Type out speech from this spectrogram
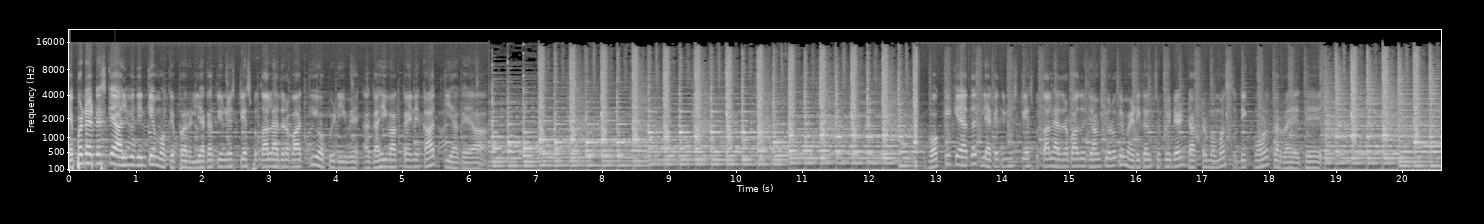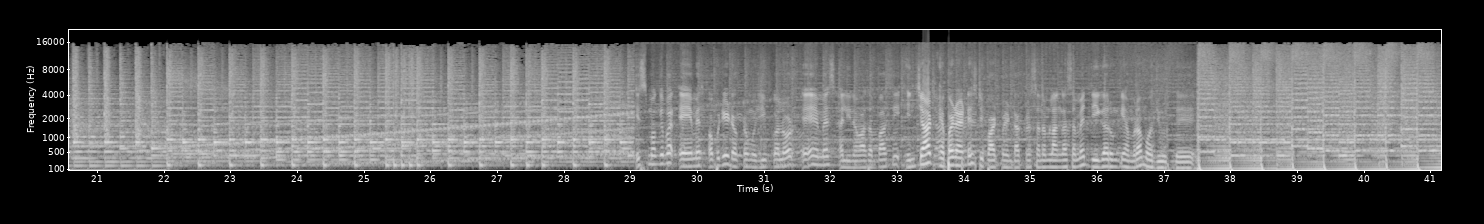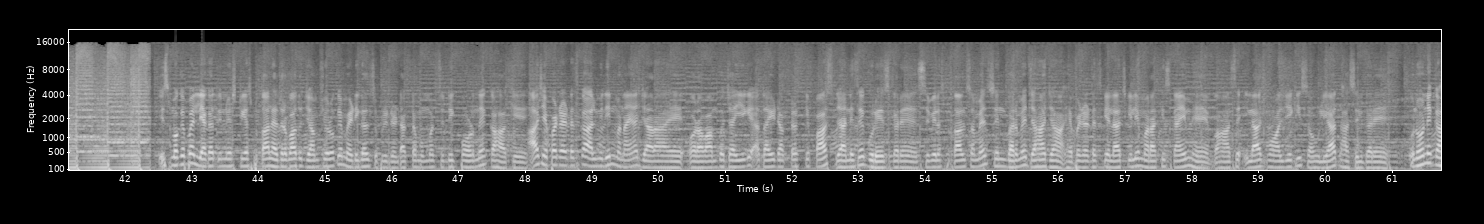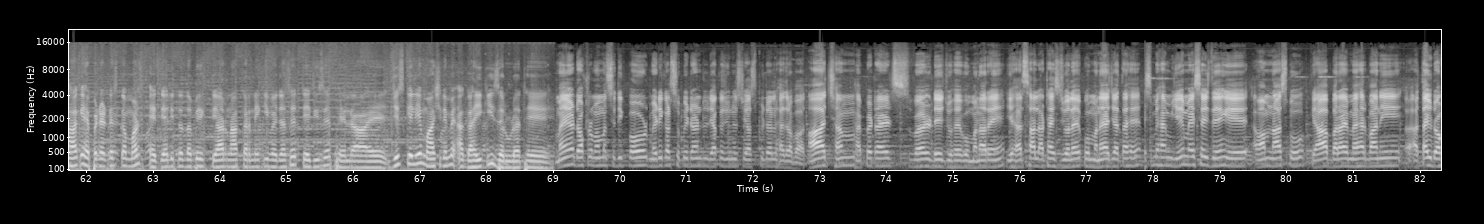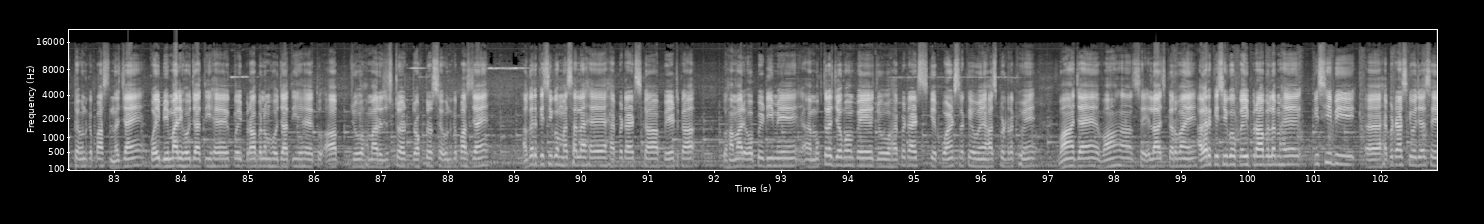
Hepatitis के आलमी दिन के मौके पर लियाकत यूनिवर्सिटी अस्पताल हैदराबाद की ओपीडी में आगाही वाक का इनका किया गया। वॉक की क्यादत लियाकत यूनिवर्सिटी अस्पताल हैदराबाद और जामशोरों के medical superintendent doctor Mohammad Siddiq मोड़ कर रहे थे। इस मौके पर AMS OPD doctor Mujeeb कलोड़ AMS Ali Nawaz Abbasi incharge hepatitis department doctor Sanam Langa समेत दीगर उनके हमरा मौजूद थे। मौके पर लियाकत यूनिवर्सिटी अस्पताल हैदराबाद और जामशोरों के medical superintendent doctor Mohammad Siddiq पौड़ ने कहा कि आज हेपेटाइटिस का आलमी दिन मनाया जा रहा है और आवाम को चाहिए कि अताई डॉक्टर के पास जाने से गुरेज करें। सिविल अस्पताल समेत सिंध भर में जहाँ जहाँ हेपेटाइटिस के इलाज के लिए मराकज कायम है, वहाँ से इलाज मुआवजे की सहूलियात हासिल करें। उन्होंने कहा कि हेपेटाइटिस का मर्ज एहतियाती तदबीर इख्तियार न करने की वजह से तेज़ी से फैल रहा है, जिसके लिए माशरे में आगाही की ज़रूरत है। मैं डॉक्टर मोहम्मद सिद्दीक पौड़, medical superintendent university hospital, Hyderabad. आज हम हेपेटाइटिस वर्ल्ड डे जो है वो मना रहे हैं। ये हर साल 28 जुलाई को मनाया जाता है। इसमें हम ये मैसेज देंगे आवाम नास को की आप बरए मेहरबानी, अतई डॉक्टर उनके पास न जाए। कोई बीमारी हो जाती है, कोई प्रॉब्लम हो जाती है तो आप जो हमारे रजिस्टर्ड डॉक्टर है, उनके पास जाएँ। अगर किसी को मसला है हेपेटाइट्स का, पेट का तो हमारे ओपीडी में मुख्तलिफ़ जगहों पे जो हेपेटाइट्स के पॉइंट्स रखे हुए हैं हॉस्पिटल रखे हुए हैं, वहाँ जाएँ, वहाँ से इलाज करवाएँ। अगर किसी को कोई प्रॉब्लम है, किसी भी हेपेटाइट्स की वजह से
